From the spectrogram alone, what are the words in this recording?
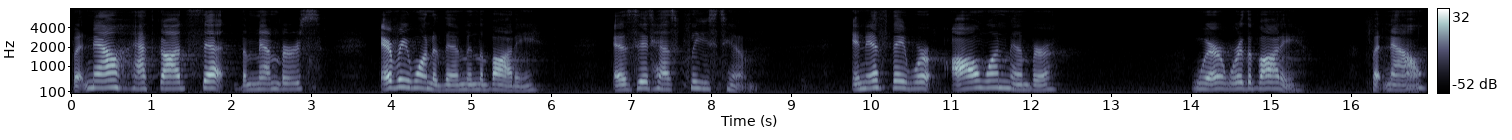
But now hath God set the members every one of them in the body as it has pleased him. And if they were all one member, where were the body? But now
